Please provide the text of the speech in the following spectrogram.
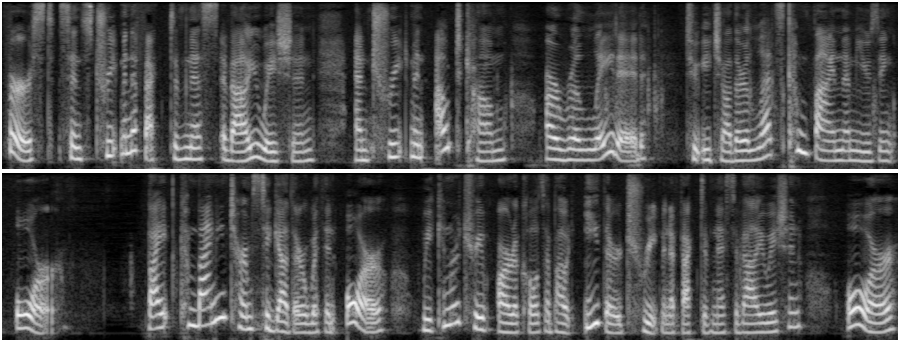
First, since treatment effectiveness evaluation and treatment outcome are related to each other, let's combine them using OR. By combining terms together with an OR, we can retrieve articles about either treatment effectiveness evaluation or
